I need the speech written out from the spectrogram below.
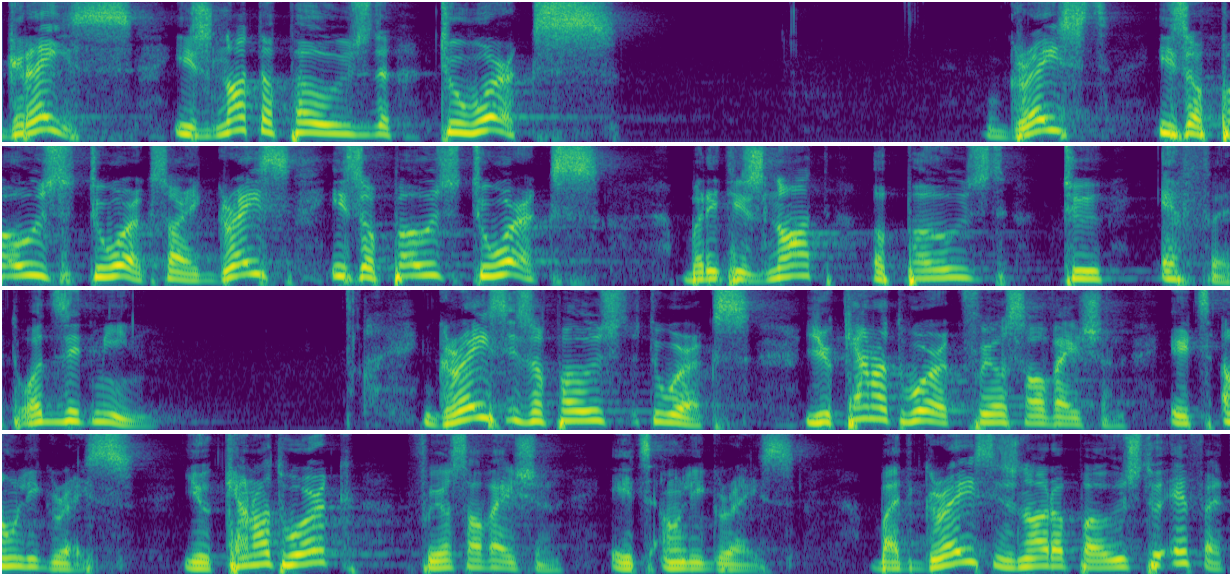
grace is not opposed to works. Grace is opposed to works. Sorry, grace is opposed to works, but it is not opposed to effort. What does it mean? Grace is opposed to works. You cannot work for your salvation. It's only grace. You cannot work for your salvation. It's only grace. But grace is not opposed to effort.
